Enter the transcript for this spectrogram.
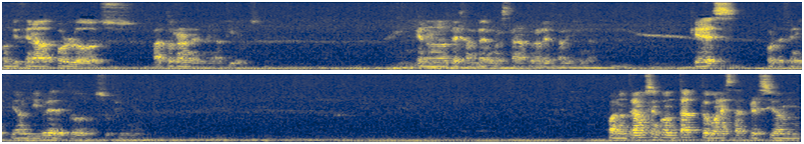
Condicionados por los patrones negativos que no nos dejan ver nuestra naturaleza original, que es, por definición, libre de todo sufrimiento. Cuando entramos en contacto con esta expresión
